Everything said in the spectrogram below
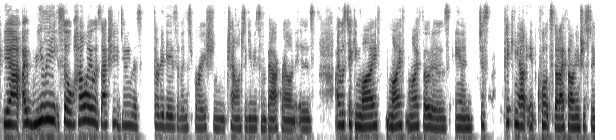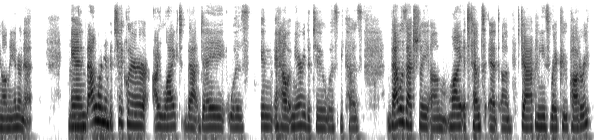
Yeah, I really so how I was actually doing this 30 days of inspiration challenge to give you some background is I was taking my my my photos and just picking out quotes that I found interesting on the internet. Mm-hmm. And that one in particular I liked that day was in how it married the two was because that was actually um, my attempt at um, Japanese Raku pottery.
